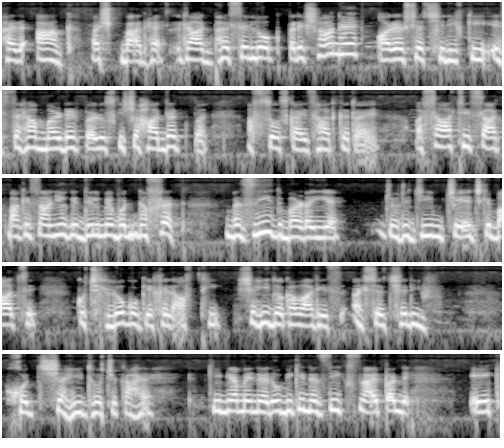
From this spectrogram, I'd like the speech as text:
हर आँख अशकबार है। रात भर से लोग परेशान हैं और अरशद शरीफ की इस तरह मर्डर पर उसकी शहादत पर अफसोस का इजहार कर रहे हैं। और साथ ही साथ पाकिस्तानियों के दिल में वो नफ़रत मज़ीद बढ़ रही है, जो रजीम चेंज के बाद से कुछ लोगों के ख़िलाफ़ थी। शहीदों का वारिस अरशद शरीफ खुद शहीद हो चुका है। कीनिया में नैरोबी के नज़दीक स्नाइपर ने एक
